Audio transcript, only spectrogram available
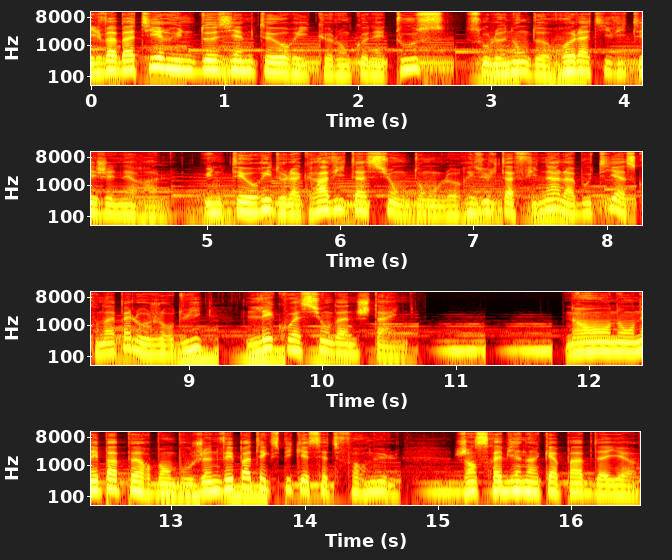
il va bâtir une deuxième théorie que l'on connaît tous sous le nom de relativité générale. Une théorie de la gravitation dont le résultat final aboutit à ce qu'on appelle aujourd'hui l'équation d'Einstein. Non, non, n'aie pas peur, Bambou, je ne vais pas t'expliquer cette formule. J'en serais bien incapable d'ailleurs.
